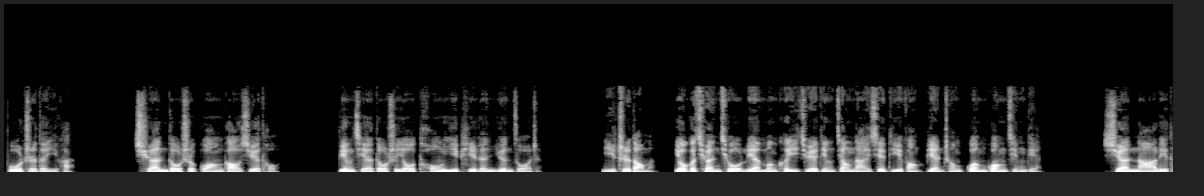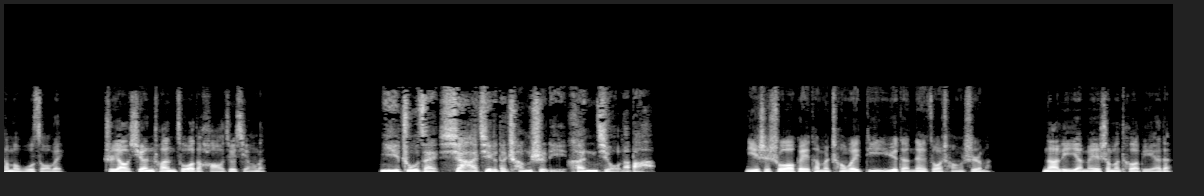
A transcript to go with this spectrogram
不值得一看，全都是广告噱头。并且都是由同一批人运作着，你知道吗？有个全球联盟可以决定将哪些地方变成观光景点，选哪里他们无所谓，只要宣传做得好就行了。你住在下界的城市里很久了吧？你是说被他们称为地狱的那座城市吗？那里也没什么特别的，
